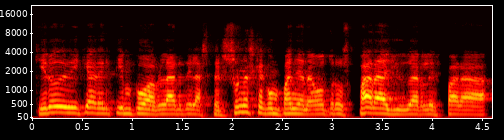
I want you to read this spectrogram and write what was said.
quiero dedicar el tiempo a hablar de las personas que acompañan a otros para ayudarles, para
